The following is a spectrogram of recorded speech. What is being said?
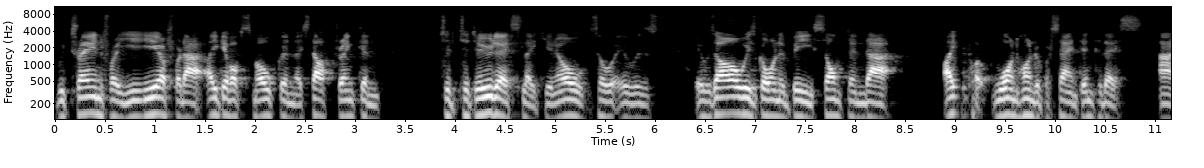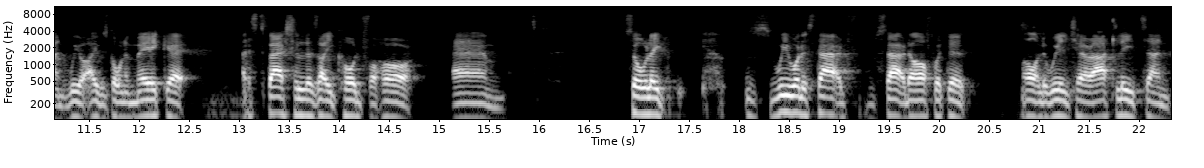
We trained for a year for that. I gave up smoking, I stopped drinking to, to do this, like, you know. So it was it was always going to be something that I put 100% into this and we I was going to make it as special as I could for her. Um so like we would have started started off with the all the wheelchair athletes and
